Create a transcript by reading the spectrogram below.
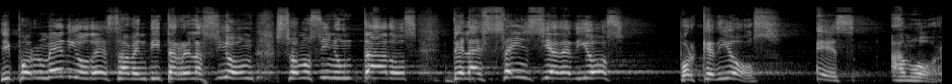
y por medio de esa bendita relación somos inundados de la esencia de Dios porque Dios es amor.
